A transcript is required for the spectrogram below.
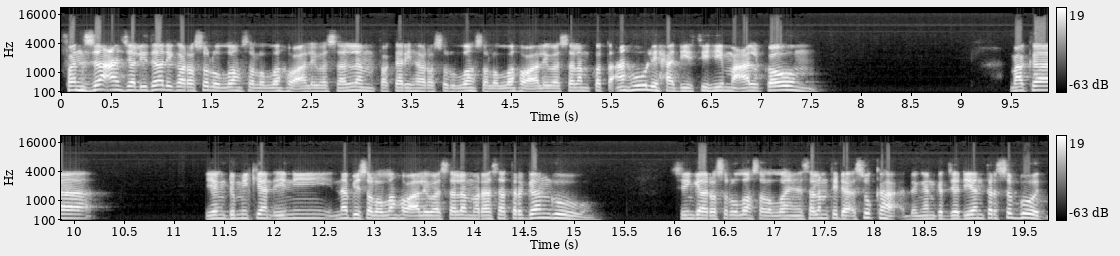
Fanza'aja lidzalika Rasulullah sallallahu alaihi wasallam fakariha Rasulullah sallallahu alaihi wasallam qat'ahu li hadithihi ma'al qaum. Maka yang demikian ini Nabi Shallallahu Alaihi Wasallam merasa terganggu sehingga Rasulullah Shallallahu Alaihi Wasallam tidak suka dengan kejadian tersebut.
